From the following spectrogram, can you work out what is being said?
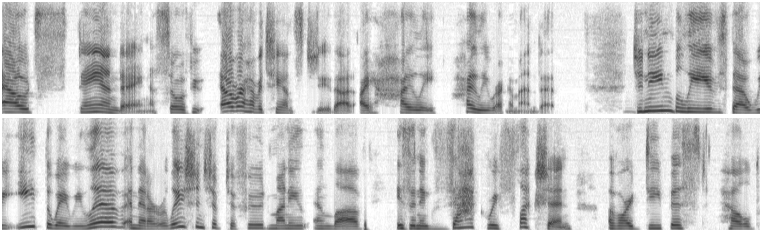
outstanding. So if you ever have a chance to do that, I highly, highly recommend it. Geneen believes that we eat the way we live and that our relationship to food, money, and love is an exact reflection of our deepest held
